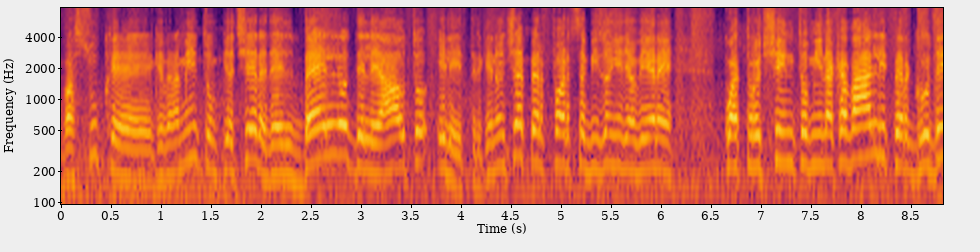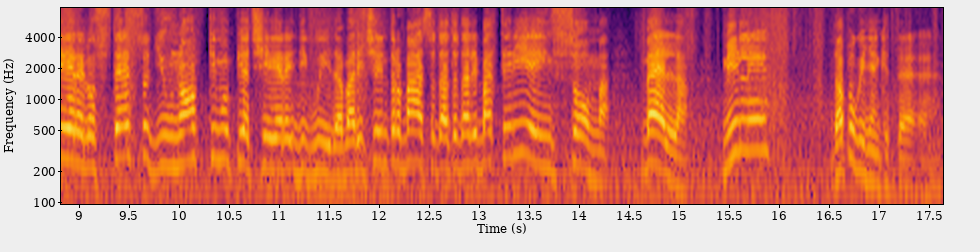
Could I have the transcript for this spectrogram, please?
va su che, che, è veramente un piacere ed è il bello delle auto elettriche. Non c'è per forza bisogno di avere 400.000 cavalli per godere lo stesso di un ottimo piacere di guida. Baricentro basso dato dalle batterie, insomma, bella. Milli? Dopo guidi anche te.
